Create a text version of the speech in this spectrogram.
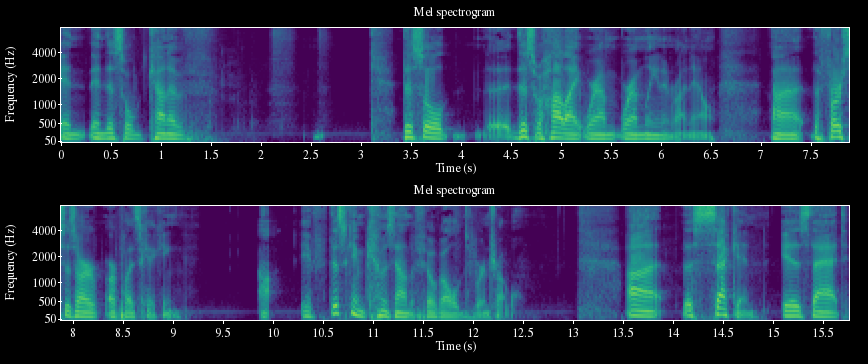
and and this will kind of this will uh, this will highlight where I'm where I'm leaning right now. Uh, the first is our our place kicking. Uh, if this game comes down to field goals, we're in trouble. Uh, the second is that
